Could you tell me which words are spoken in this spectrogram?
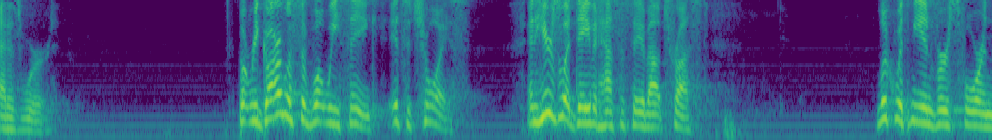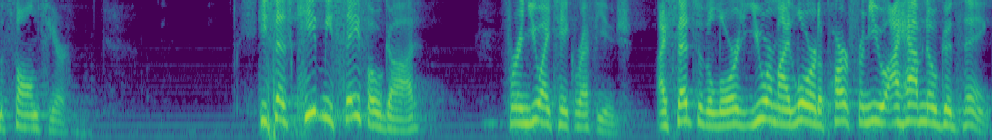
at his word. But regardless of what we think, it's a choice. And here's what David has to say about trust Look with me in verse 4 in the Psalms here. He says, Keep me safe, O God, for in you I take refuge. I said to the Lord, You are my Lord. Apart from you, I have no good thing.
